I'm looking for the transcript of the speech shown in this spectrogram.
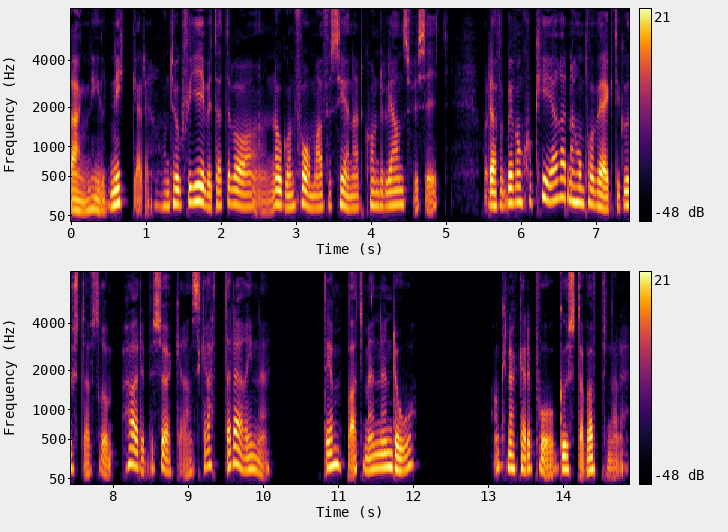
Ragnhild nickade. Hon tog för givet att det var någon form av försenad kondoleansvisit och därför blev hon chockerad när hon på väg till Gustavs rum hörde besökaren skratta där inne. Dämpat men ändå. Hon knackade på och Gustav öppnade.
